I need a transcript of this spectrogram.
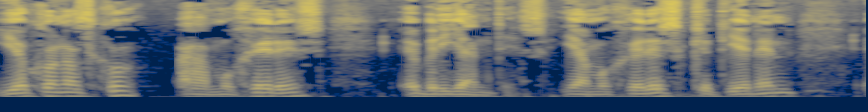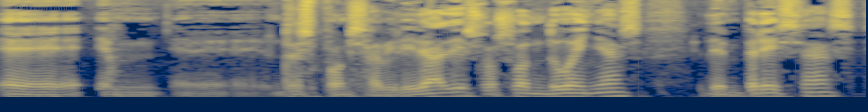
yo conozco a mujeres eh, brillantes y a mujeres que tienen eh, em, eh, responsabilidades o son dueñas de empresas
